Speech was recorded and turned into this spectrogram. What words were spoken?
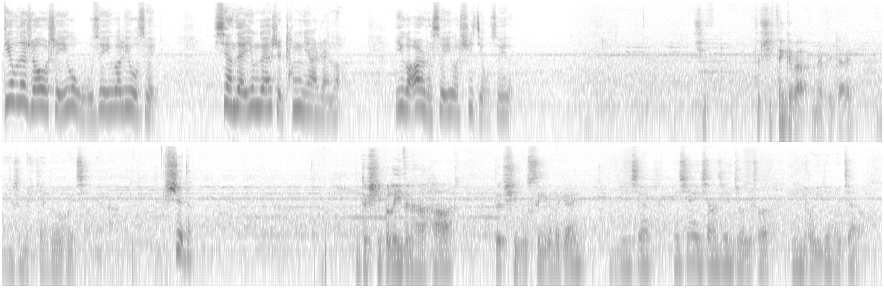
丢的时候是一个五岁，一个六岁。现在应该是成年人了，一个二十岁，一个十九岁的。She, does she think about them every day? 您是每天都会想念他们。是的 does she believe in her heart that she will see them again? 您先，您心里相信，就是说您以后一定会见到他。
